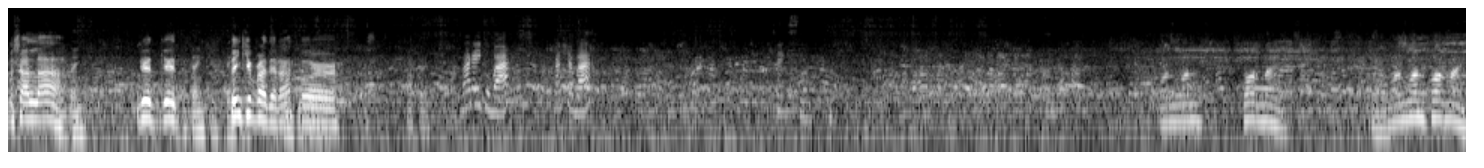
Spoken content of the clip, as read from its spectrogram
Mashallah. Thank, Good, good. thank you thank, Thank you, brother, ah, Thank you, for... Okay. Bagay ko ba? Kasya ba? One one four nine. One one four nine.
